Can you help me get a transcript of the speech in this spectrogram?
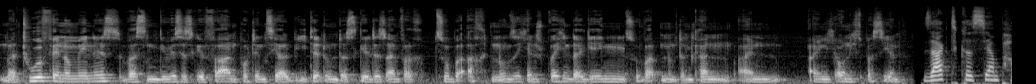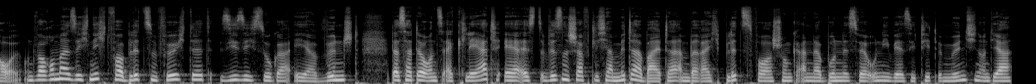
Naturphänomen ist, was ein gewisses Gefahrenpotenzial bietet und das gilt es einfach zu beachten und sich entsprechend dagegen zu watten und dann kann einem eigentlich auch nichts passieren. Sagt Christian Paul. Und warum er sich nicht vor Blitzen fürchtet, sie sich sogar eher wünscht, das hat er uns erklärt. Er ist wissenschaftlicher Mitarbeiter im Bereich Blitzforschung an der Bundeswehr-Universität in München und ja,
